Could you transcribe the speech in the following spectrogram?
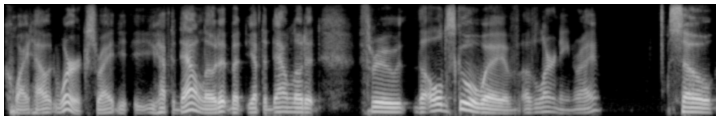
quite how it works, right? You, you have to download it, but you have to download it through the old school way of of learning, right? So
